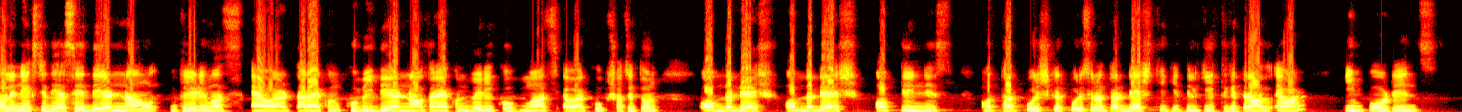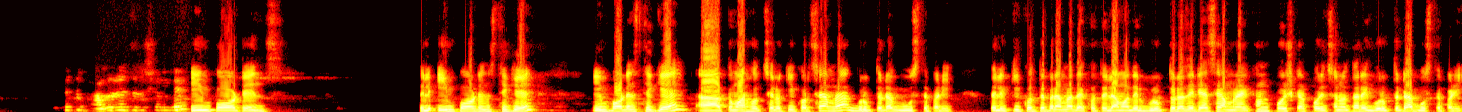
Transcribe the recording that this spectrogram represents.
তাহলে নেক্সট দিয়ে আছে they are now very much aware তারা এখন খুবই দে আর নাও তারা এখন ভেরি খুব মাচ অ্যাওয়ার খুব সচেতন of the dash of the dash of cleanliness অর্থাৎ পরিষ্কার পরিচ্ছন্নতার ড্যাশ থেকে। তাহলে কি থেকে তারা অ্যাওয়ার ইম্পর্টেন্স ইম্পর্টেন্স তাহলে ইম্পর্টেন্স থেকে ইম্পর্টেন্স থেকে তোমার হচ্ছিল কি করছে আমরা গুরুত্বটা বুঝতে পারি। তাহলে কি করতে পারি আমরা? দেখো, তাহলে আমাদের গুরুত্বটা যেটা আছে, আমরা এখন পরিষ্কার পরিচ্ছন্নতার এই গুরুত্বটা বুঝতে পারি।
